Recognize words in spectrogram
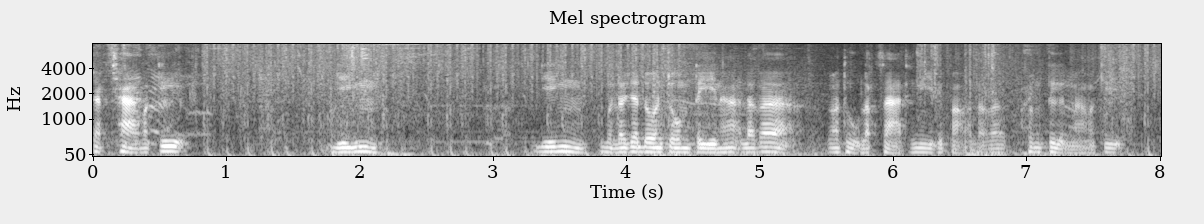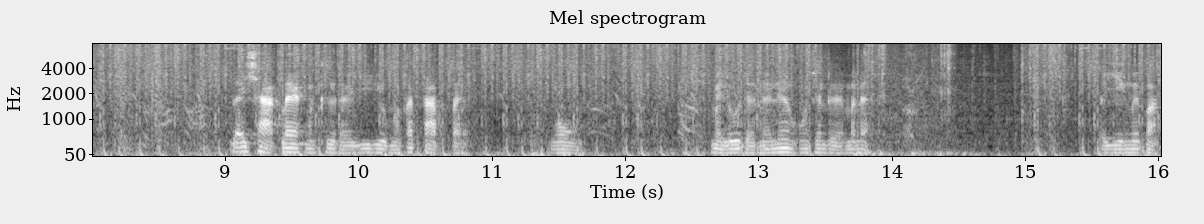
จากฉากเมื่อกี้ยิงยิงเหมือนเราจะโดนโจมตีนะฮะแล้วก็มาถูกรักษาที่นี่หรือเปล่าแล้วก็เพิ่งตื่นมาเมื่อกี้และฉากแรกมันคืออะไรอยู่ๆมันก็ตัดไปงง ไม่รู้เดี๋ยวในเรื่องคงจะเหลือมาแหละแต่ยิงไปก่อน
